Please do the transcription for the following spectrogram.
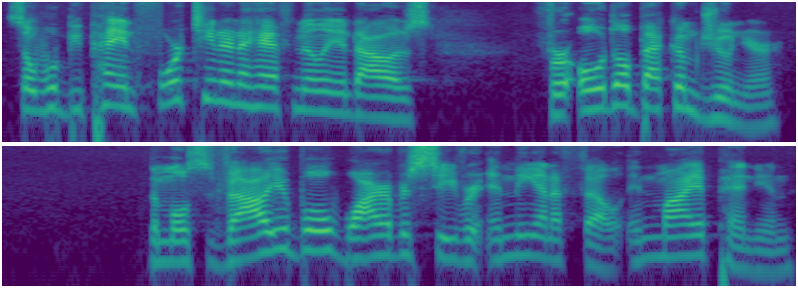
So we'll be paying $14.5 million for Odell Beckham Jr., the most valuable wide receiver in the NFL, in my opinion.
